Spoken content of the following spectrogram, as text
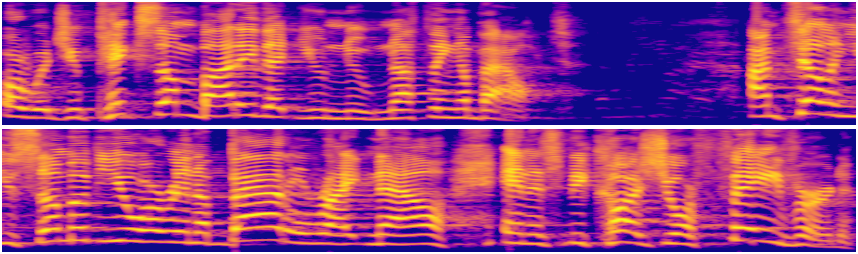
or would you pick somebody that you knew nothing about? I'm telling you, some of you are in a battle right now, and it's because you're favored.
